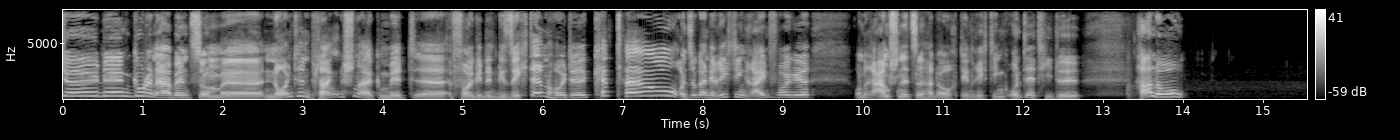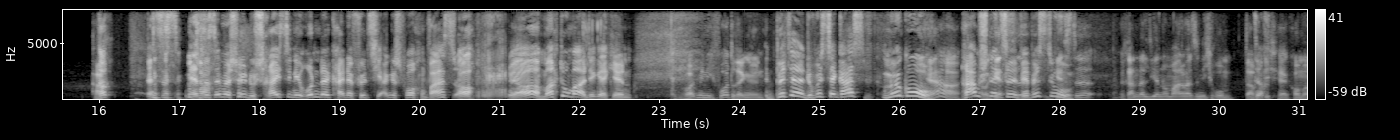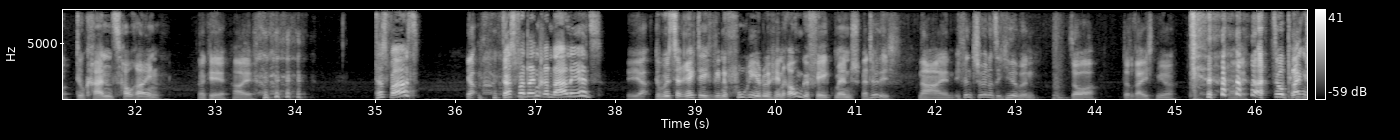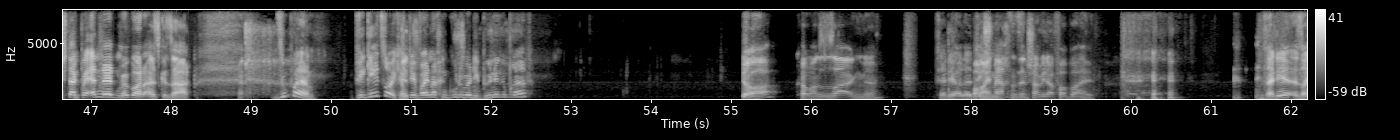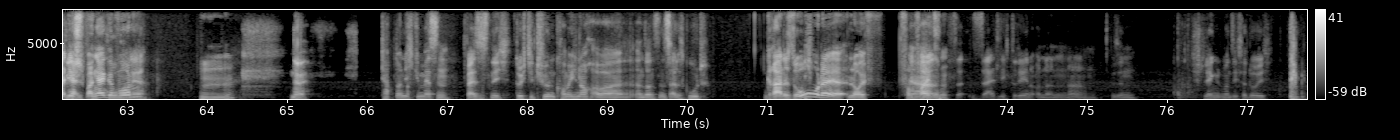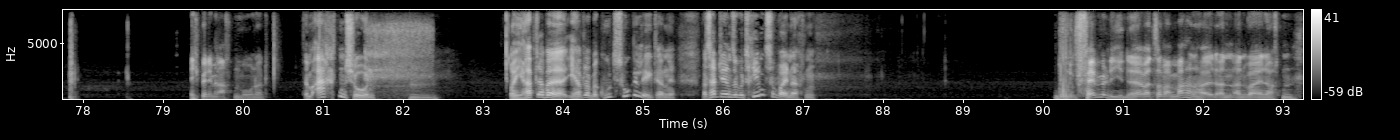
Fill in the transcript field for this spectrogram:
Schönen guten Abend zum äh, neunten Plankenschnack mit äh, folgenden Gesichtern. Heute Katau und sogar in der richtigen Reihenfolge. Und Rahmschnitzel hat auch den richtigen Untertitel. Hallo! Ach. Es ist, es ist immer schön, du schreist in die Runde, keiner fühlt sich angesprochen. Was? Ach, ja, mach du mal, Diggerchen. Ich wollte mich nicht vordrängeln. Bitte, du bist der Gast. Mögo. Ja. Rahmschnitzel, Gäste, wer bist du? Gäste randalieren normalerweise nicht rum, da wo Doch. ich herkomme. Du kannst, hau rein. Okay, hi. Das war's? ja. Das war dein Randale jetzt? Ja, Du bist ja richtig wie eine Furie durch den Raum gefegt, Mensch. natürlich. Nein, ich find's schön, dass ich hier bin. So, das reicht mir. So, Plankenschnack beendet. Mögo hat alles gesagt. Super. Wie geht's euch? Habt ihr Weihnachten gut über die Bühne gebracht? Ja, kann man so sagen, ne? Seid ihr alle Bauchschmerzen sind schon wieder vorbei. Seid ihr, seid ihr schwanger geworden? Mhm. Nö. Ich habe noch nicht gemessen. Ich weiß es nicht. Durch die Türen komme ich noch, aber ansonsten ist alles gut. Gerade so oder läuft vom Ja, Feinsten? se- seitlich drehen und dann ne, ein bisschen schlängelt man sich da durch. Ich bin im achten Monat. Im achten schon. Mhm. Oh, ihr habt aber, ihr habt aber gut zugelegt dann. Was habt ihr denn so getrieben zu Weihnachten? Family, ne? Was soll man machen halt an, an Weihnachten?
